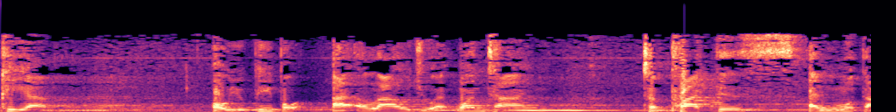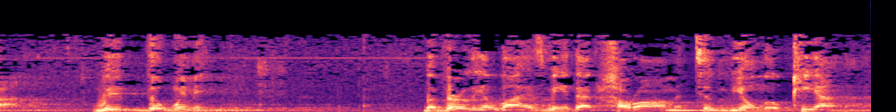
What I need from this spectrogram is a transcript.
القيامة. Oh you people, I allowed you at one time to practice al-muta with the women. But verily Allah has made that haram until yawm al-qiyamah.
